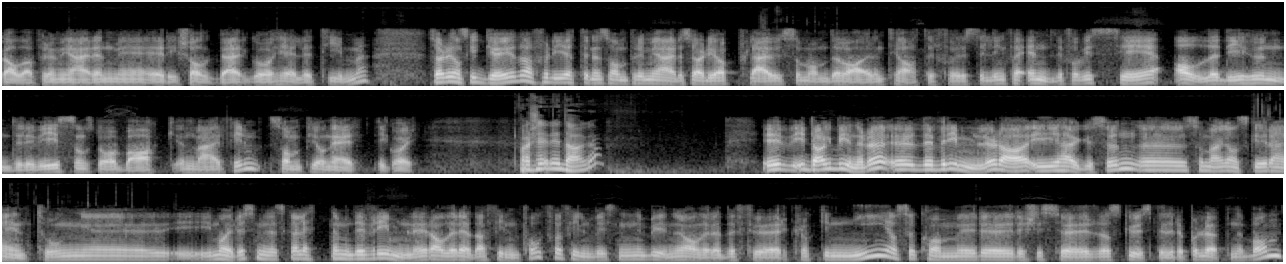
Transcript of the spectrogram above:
gallapremieren med Erik Skjoldberg og hele teamet. Så er det ganske gøy, da, fordi etter en sånn premiere så er det jo applaus som om det var en teaterforestilling. For endelig får vi se alle de hundrevis som står bak enhver film, som pioner i går. Hva skjer i dag, da? I dag begynner det. Eh, det vrimler da i Haugesund, eh, som er ganske regntung eh, i morges, men det skal letne. Men det vrimler allerede av filmfolk, for filmvisningene begynner allerede før klokken ni. Og så kommer regissører og skuespillere på løpende bånd.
